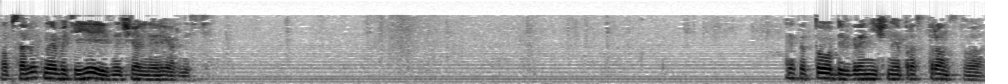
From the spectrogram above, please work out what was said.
Абсолютное бытие и изначальная реальность. Это то безграничное пространство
